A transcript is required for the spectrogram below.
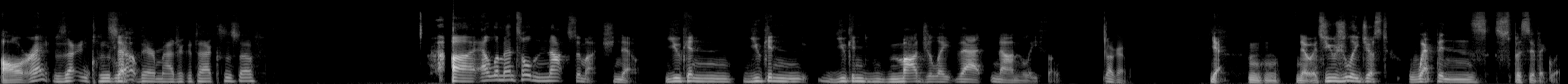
all right Does that include So- like their magic attacks and stuff? Uh, elemental, not so much. No, you can you can you can modulate that non-lethal. Okay. Yeah. hmm No, it's usually just weapons specifically.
